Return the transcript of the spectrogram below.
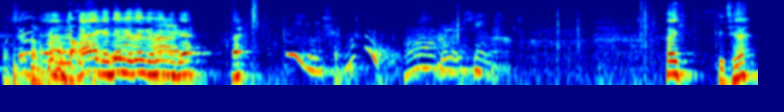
我这怎么这么早？来，给钱，给钱，给您，给您。来，哎呦，你什么时候胡听啊？哎，给钱。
